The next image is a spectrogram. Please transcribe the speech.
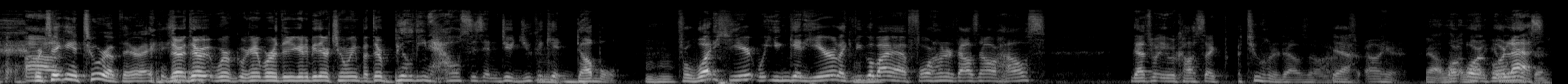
we're taking a tour up there. Right? They're, they're, we're, we're gonna, we're, you're going to be there touring, but they're building houses, and dude, you could Mm. get double Mm-hmm. for what here, what you can get here. Like if you go buy a four hundred thousand dollar house, that's what it would cost, like a two hundred thousand dollar house Yeah. out here, Yeah, a or, lot- a lot or, of people or live less. there.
